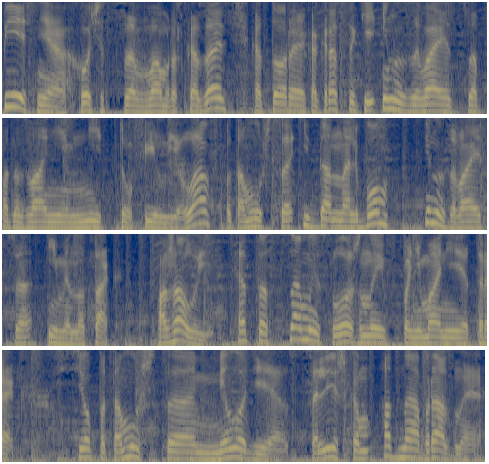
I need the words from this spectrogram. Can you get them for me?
песня, хочется вам рассказать, которая как раз-таки и называется под названием «Need to Feel Your Love», потому что и данный альбом и называется именно так. Пожалуй, это самый сложный в понимании трек – все потому, что мелодия слишком однообразная,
